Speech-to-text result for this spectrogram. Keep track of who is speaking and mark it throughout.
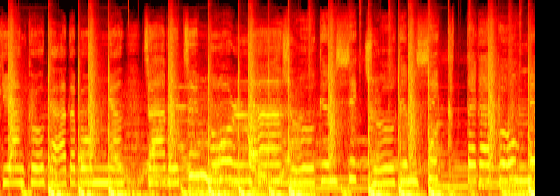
Speaker 1: 포기 않고 가다
Speaker 2: 보면 잡을지
Speaker 1: 몰라. 조금씩 조금씩 걷다가
Speaker 3: 보면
